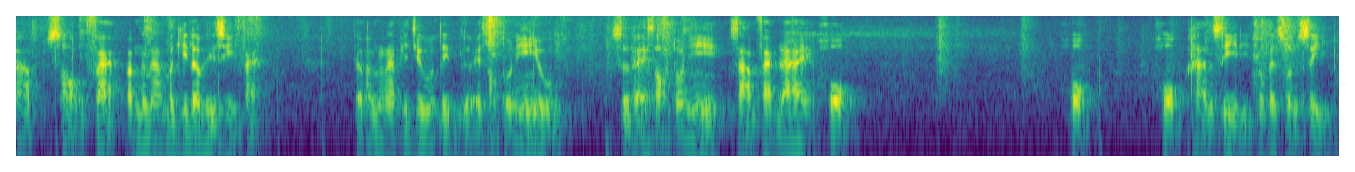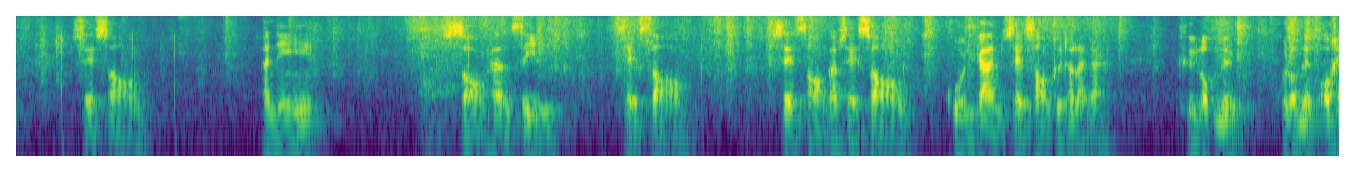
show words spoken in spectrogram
กับสองแฟกแป๊บนึงนะ เมื่อกี้เริ่มที่สี่แฟก เดี๋ยวแป๊บนึงนะพี่จิวติดเหลือไอ้สองตัวนี้อยู่ ซึ่งไอ้สองตัวนี้สามแฟกได้หกหกหกหารสี่ดิต้องเป็นส่วนสี่เศษสองอันนี้สองหารสี่เศษสองเศษสองกับเศษสองคูณกันเศษสองคือเท่าไหร่นะ คือลบหนึ่งคูณลบหนึ่งโอเค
